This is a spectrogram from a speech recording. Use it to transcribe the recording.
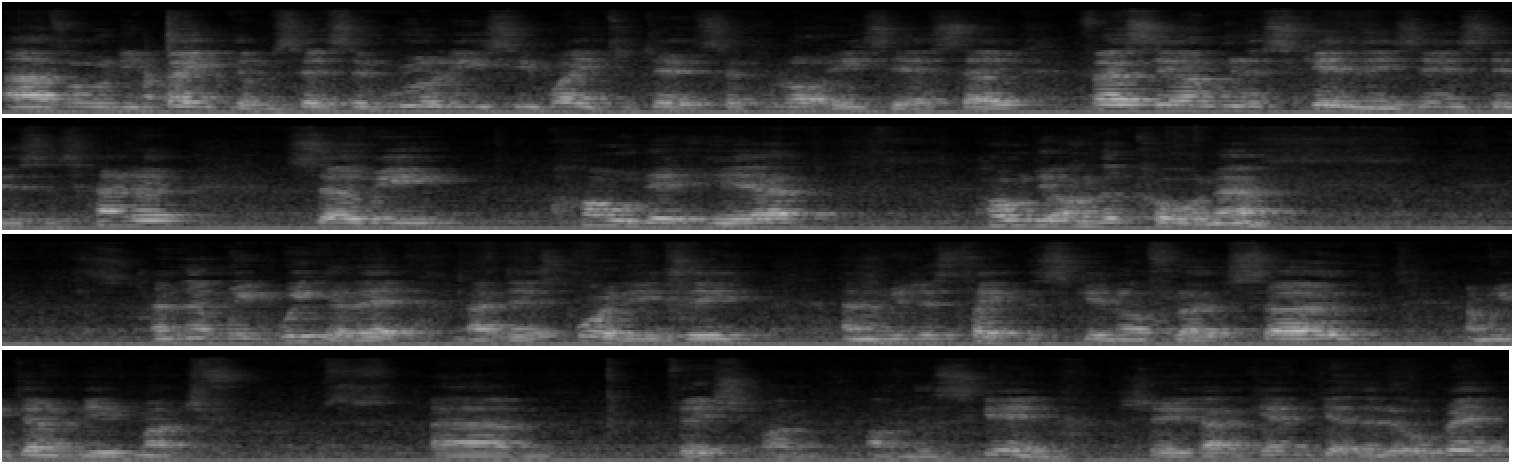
I've already baked them, so it's a real easy way to do it. It's a lot easier. So first thing I'm going to skin these. See this is haddock. So we hold it here, hold it on the corner, and then we wiggle it like this, quite easy, and then we just take the skin off like so, and we don't leave much um, fish on, on the skin. Show you that again, get the little bit,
